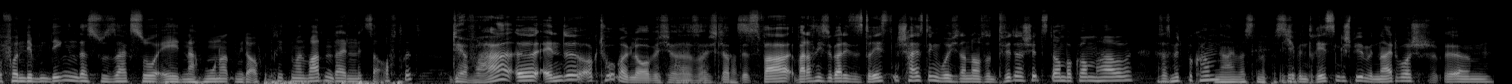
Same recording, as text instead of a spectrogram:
von dem Ding, dass du sagst so, ey, nach Monaten wieder aufgetreten? Wann war denn dein letzter Auftritt? der war äh, Ende Oktober, glaube ich, oder so. Ich glaube, das war, war das nicht sogar dieses Dresden-Scheißding, wo ich dann noch so einen Twitter-Shitstorm bekommen habe? Hast du das mitbekommen? Nein, was ist denn da Ich passiert? habe in Dresden gespielt mit Nightwatch. Ähm,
